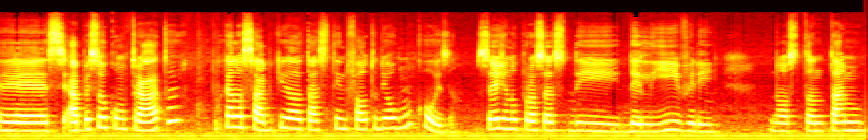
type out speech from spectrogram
é, se a pessoa contrata porque ela sabe que ela está sentindo falta de alguma coisa, seja no processo de delivery, nossa, tá, não tá,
